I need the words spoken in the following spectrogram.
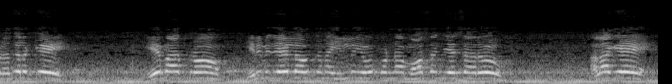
ప్రజలకి ఏమాత్రం ఎనిమిదేళ్ళు అవుతున్న ఇల్లు ఇవ్వకుండా మోసం చేశారు. అలాగే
